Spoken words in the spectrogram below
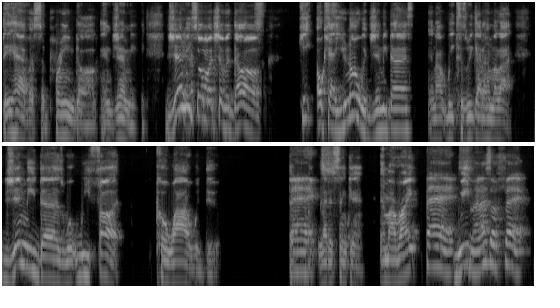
they have a supreme dog and Jimmy. Jimmy's so much of a dog. He okay, you know what Jimmy does, and I, we because we got him a lot. Jimmy does what we thought Kawhi would do. Facts. Let it sink in. Am I right? Facts. We- no, that's a fact.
